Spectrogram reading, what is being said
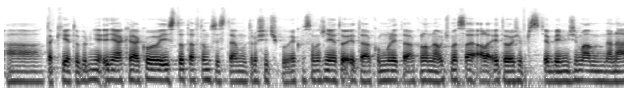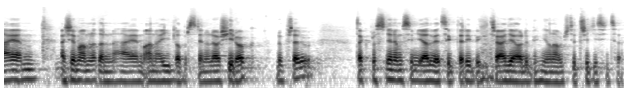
A taky je to pro mě i nějaká jako jistota v tom systému trošičku. Jako samozřejmě je to i ta komunita kolem naučme se, ale i to, že prostě vím, že mám na nájem a že mám na ten nájem a na jídlo prostě na další rok dopředu, tak prostě nemusím dělat věci, které bych třeba dělal, kdybych měl na účtě tři tisíce.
